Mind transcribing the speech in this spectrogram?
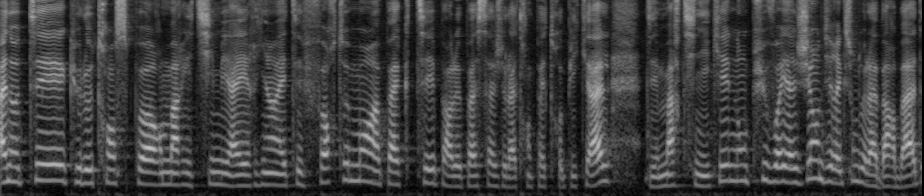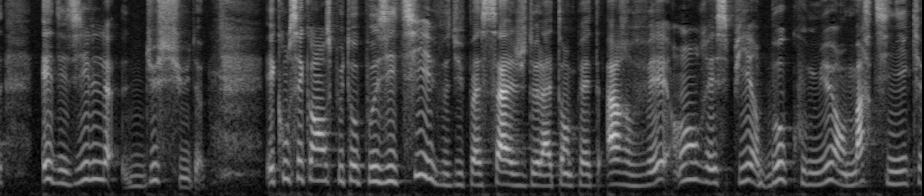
À noter que le transport maritime et aérien a été fortement impacté par le passage de la tempête tropicale. Des Martiniquais n'ont pu voyager en direction de la Barbade et des îles du Sud. Et conséquence plutôt positive du passage de la tempête Harvey, on respire beaucoup mieux en Martinique.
